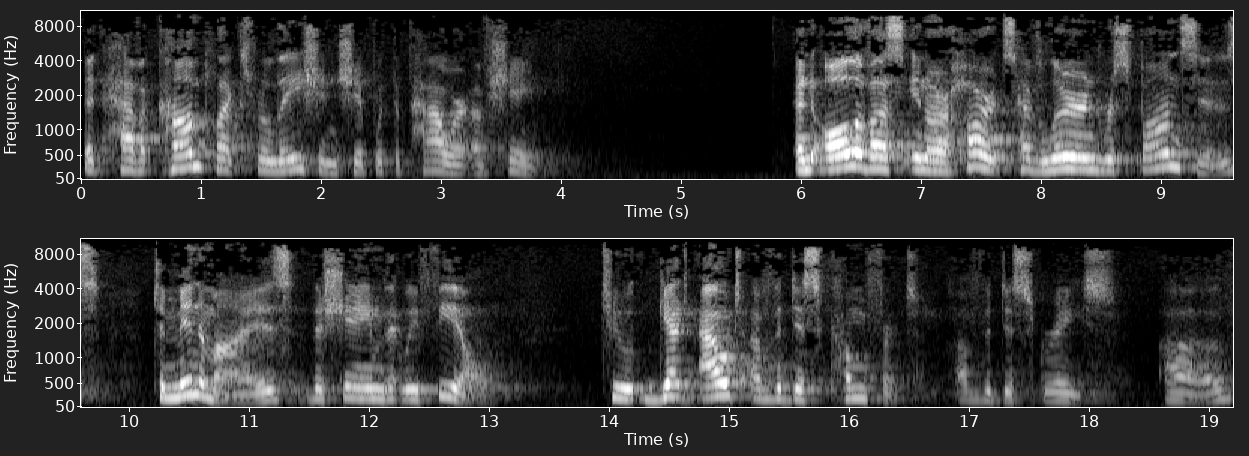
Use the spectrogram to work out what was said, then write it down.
that have a complex relationship with the power of shame. And all of us in our hearts have learned responses to minimize the shame that we feel, to get out of the discomfort of the disgrace of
